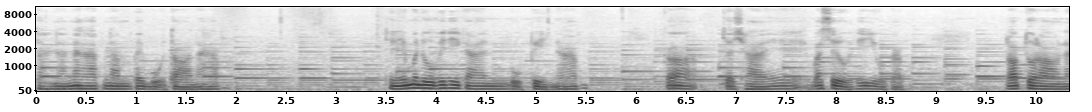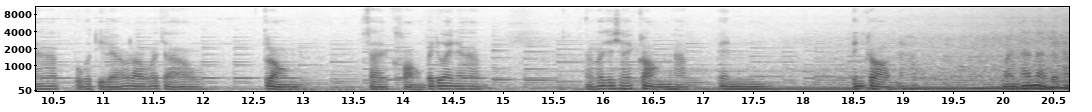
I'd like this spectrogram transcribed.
จากนั้นนะครับนำไปบุต่อนะครับ ทีนี้มาดูวิธีการบุปีกนะครับ ก็จะใช้วัสดุที่อยู่กับรอบตัวเรานะครับ ปกติแล้วเราก็จะเอากล่องใส่ของไปด้วยนะครับ เราก็จะใช้กล่องนะครับ เป็นเป็นกรอบนะครับ บางท่านอาจจะท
